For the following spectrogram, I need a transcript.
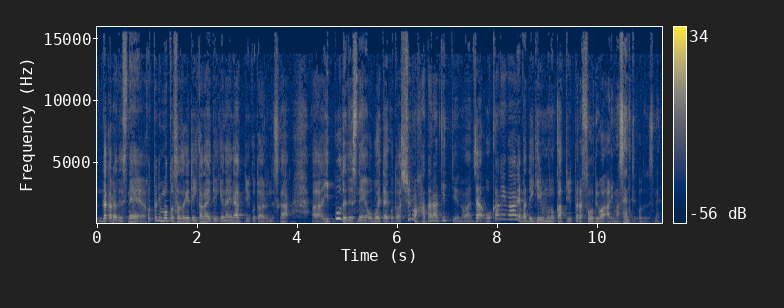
だからですね本当にもっと捧げていかないといけないなっていうことはあるんですが一方でですね覚えたいことは主の働きっていうのはじゃあお金があればできるものかって言ったらそうではありませんということですね。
